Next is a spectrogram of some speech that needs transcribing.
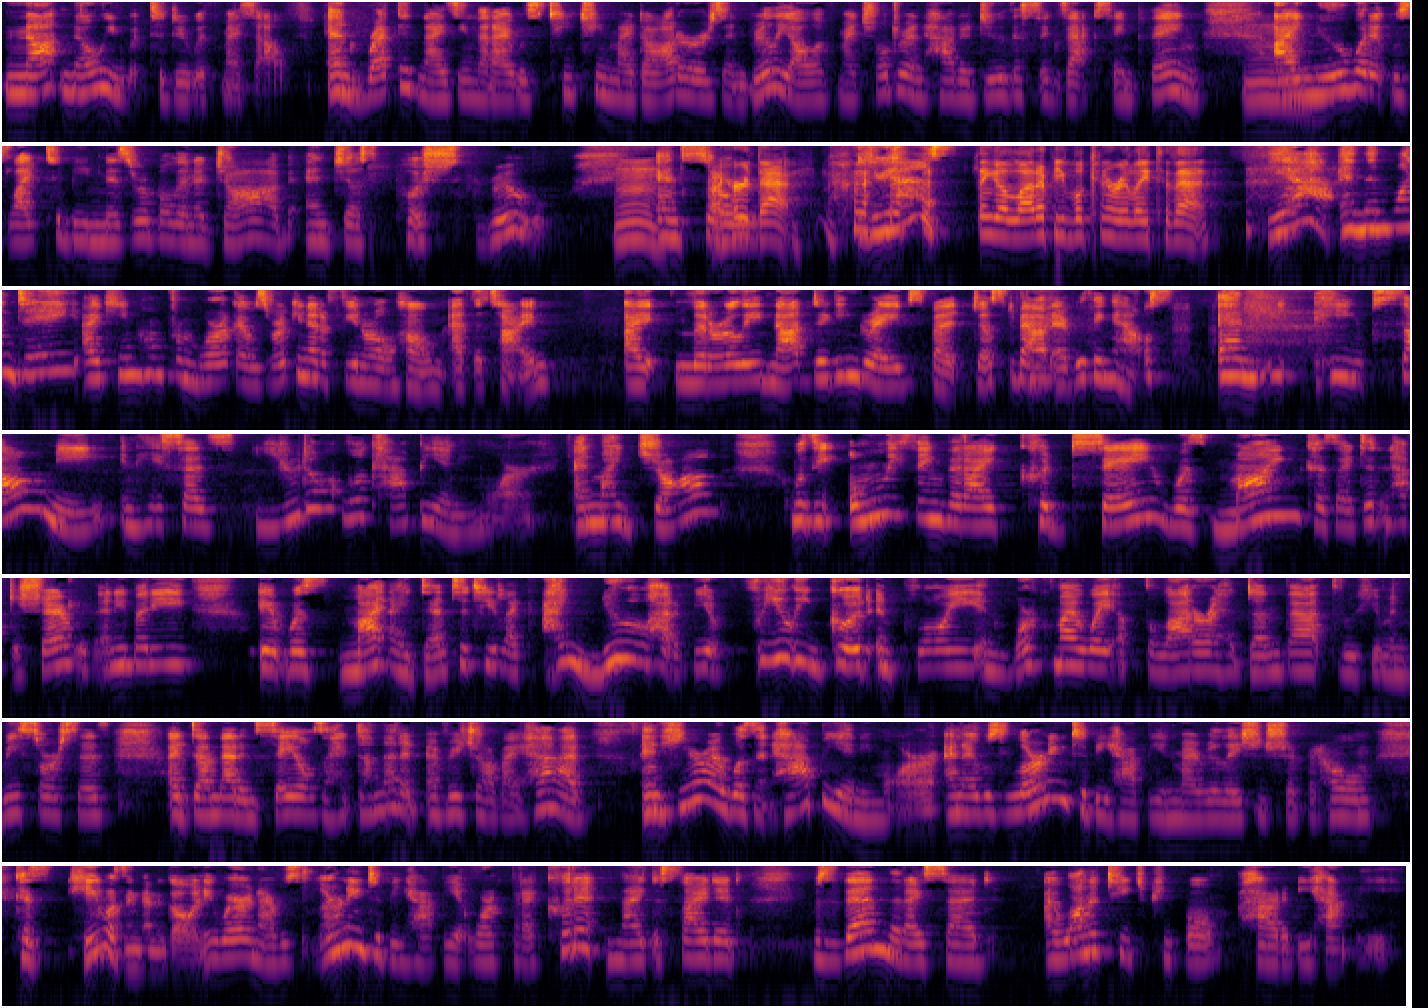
not knowing what to do with myself and recognizing that I was teaching my daughters and really all of my children how to do this exact same thing. Mm. I knew what it was like to be miserable in a job and just push through. Mm. And so I heard that. Yes. I think a lot of people can relate to that. Yeah. And then one day I came home from work. I was working at a funeral home at the time. I literally not digging graves, but just about everything else. And he, he saw me and he says, You don't look happy anymore. And my job was the only thing that I could say was mine because I didn't have to share it with anybody. It was my identity. Like I knew how to be a really good employee and work my way up the ladder. I had done that through human resources. I'd done that in sales. I had done that in every job I had. And here I wasn't happy anymore. And I was learning to be happy in my relationship at home because he wasn't going to go anywhere. And I was learning to be happy at work, but I couldn't. And I decided it was then that I said, I want to teach people how to be happy.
